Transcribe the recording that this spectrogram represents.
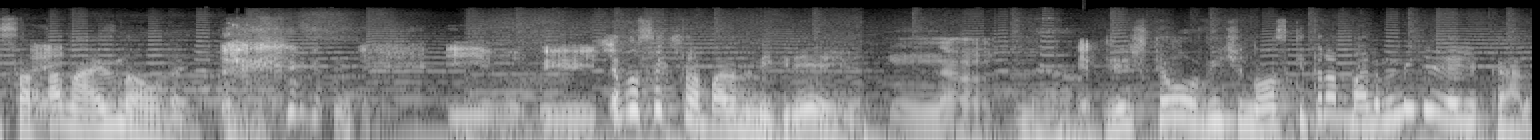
satanás, não, velho. E, e É você que trabalha numa igreja? não, Não. A gente tem um ouvinte nosso que trabalha numa igreja, cara.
